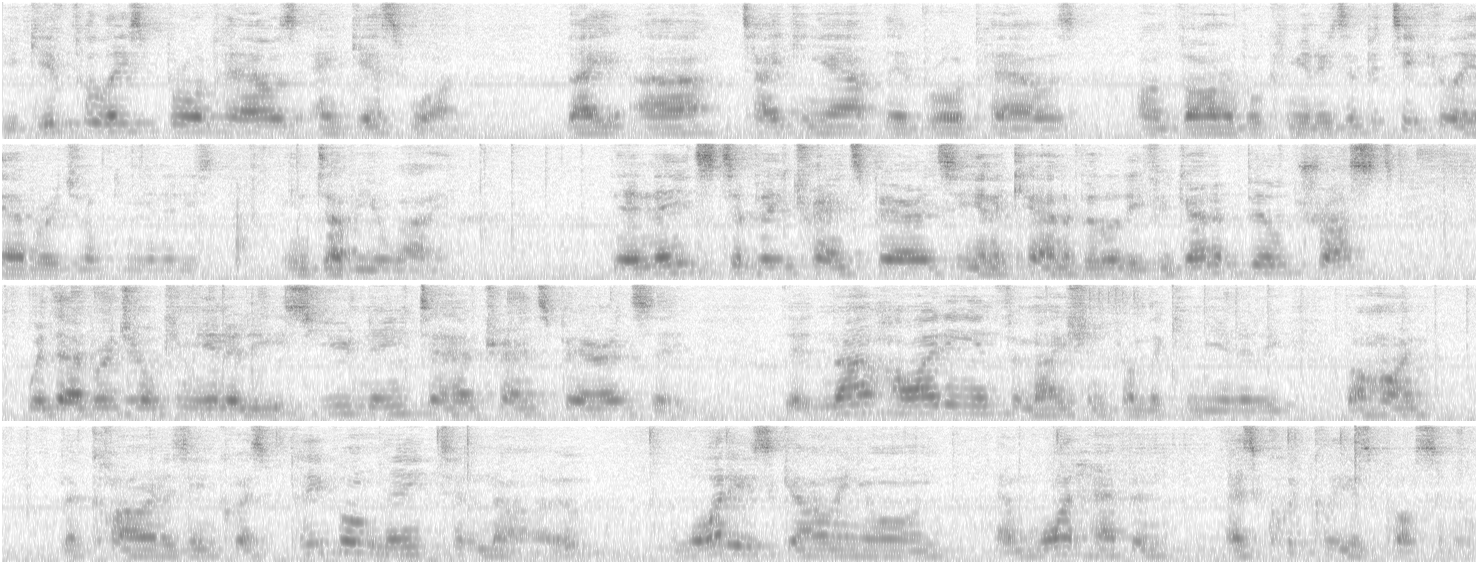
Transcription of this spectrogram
You give police broad powers, and guess what? They are taking out their broad powers on vulnerable communities, and particularly Aboriginal communities in WA. There needs to be transparency and accountability. If you're going to build trust with Aboriginal communities, you need to have transparency. There's no hiding information from the community behind the coroner's inquest. People need to know what is going on and what happened as quickly as possible.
